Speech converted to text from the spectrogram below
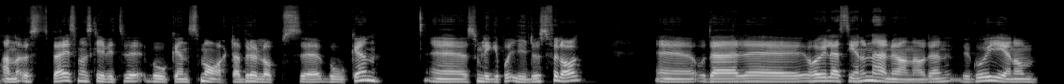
Anna Östberg som har skrivit eh, boken Smarta bröllopsboken. Eh, som ligger på Idus förlag. Eh, och där eh, har ju läst igenom den här nu Anna och den, du går igenom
